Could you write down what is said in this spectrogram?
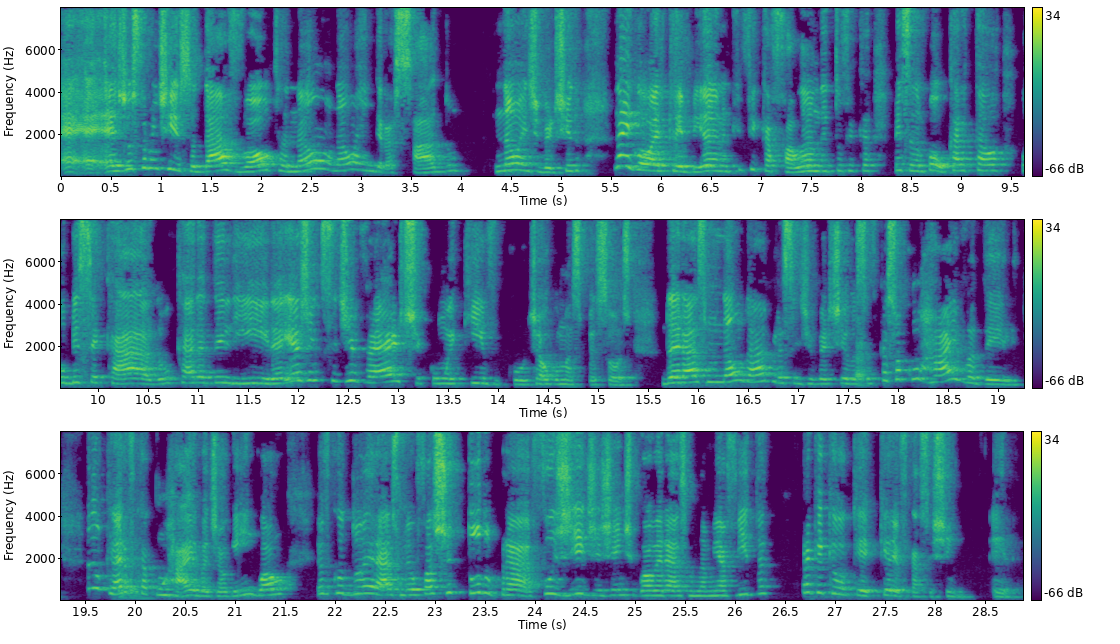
É, é, é justamente isso. Dar a volta não, não é engraçado, não é divertido. Não é igual o arcrebiano que fica falando e tu fica pensando, pô, o cara tá obcecado, o cara delira. E a gente se diverte com o equívoco de algumas pessoas. Do Erasmo não dá para se divertir, você fica só com raiva dele. Eu não quero ficar com raiva de alguém igual eu fico do Erasmo. Eu faço de tudo para fugir de gente igual o Erasmo na minha vida. Para que, que eu vou querer ficar assistindo ele?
